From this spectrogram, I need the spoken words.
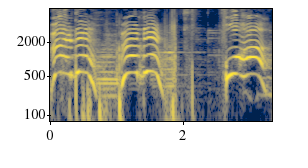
Verdi! Verdi! Oha!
